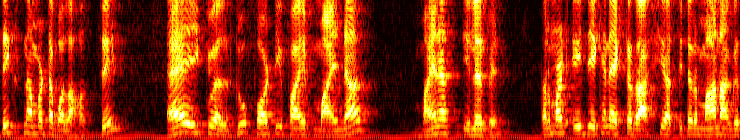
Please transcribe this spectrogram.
সিক্স নাম্বারটা বলা হচ্ছে A equal to forty five minus minus eleven তার মানে এই যে এখানে একটা রাশি আছে, এটার মান আগে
